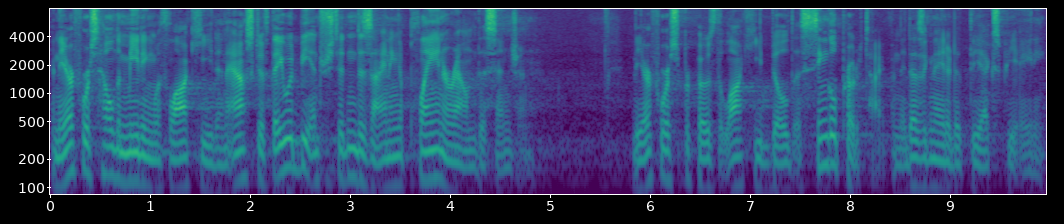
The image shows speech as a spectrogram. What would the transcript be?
And the Air Force held a meeting with Lockheed and asked if they would be interested in designing a plane around this engine. The Air Force proposed that Lockheed build a single prototype, and they designated it the XP 80.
